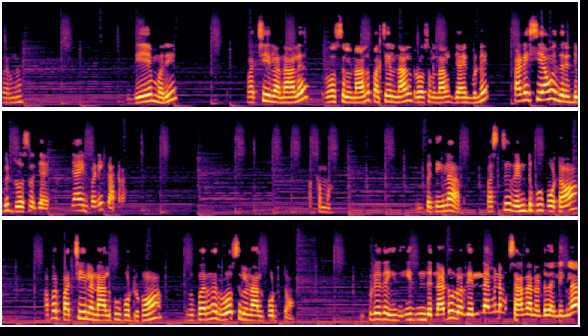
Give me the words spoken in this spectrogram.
பாருங்க. இதே மாதிரி பச்சையில் நாலு ரோஸில் நாலு பச்சையில் நாலு ரோஸில் நாலு ஜாயின் பண்ணி கடைசியாகவும் இந்த ரெண்டு பிட் ரோஸில் ஜாயின் ஜாயின் பண்ணி காட்டுறேன். பக்கமாக பார்த்தீங்களா ஃபஸ்ட்டு ரெண்டு பூ போட்டோம். அப்புறம் பச்சையில் நாலு பூ போட்டிருக்கோம். இப்போ பாருங்கள் ரோஸில் நாலு போட்டுட்டோம். இப்படியே தான் இது இந்த நடுவில் வர்றது எல்லாமே நமக்கு சாதாரண நட்டு தான் இல்லைங்களா?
